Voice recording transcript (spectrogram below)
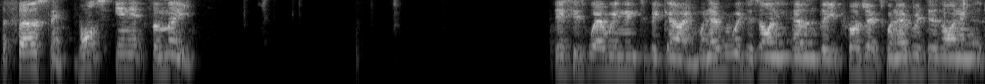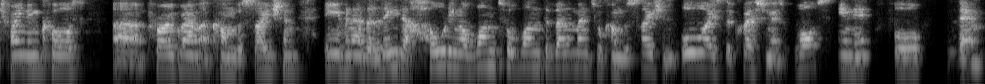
The first thing, what's in it for me? this is where we need to be going. Whenever we're designing L&D projects, whenever we're designing a training course, uh, program, a conversation, even as a leader holding a one-to-one -one developmental conversation, always the question is, what's in it for them?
